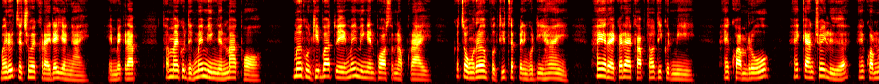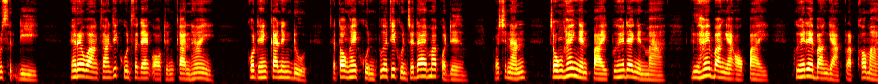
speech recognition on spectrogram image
ไม่รู้จะช่วยใครได้ยังไง เห็นไหมครับทำไมคุณถึงไม่มีเงินมากพอ เมื่อคุณคิดว่าตัวเองไม่มีเงินพอสำหรับใคร ก็จงเริ่มฝึกที่จะเป็นคนที่ให้ ให้อะไรก็ได้ครับเท่าที่คุณมี ให้ความรู้ ให้การช่วยเหลือ ให้ความรู้สึกดี ในระหว่างทางที่คุณแสดงออกถึงการให้ กฎแห่งการดึงดูดจะต้องให้คุณเพื่อที่คุณจะได้มากกว่าเดิม เพราะฉะนั้นจงให้เงินไปเพื่อให้ได้เงินมา หรือให้บางอย่างออกไป เพื่อให้ได้บางอย่างกลับเข้ามา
